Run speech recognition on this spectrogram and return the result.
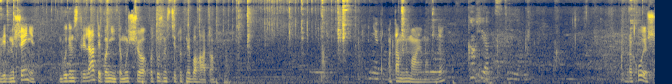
від мішені. Будемо стріляти по ній, тому що потужності тут небагато. Нет. А там немає, мабуть, да? Как я стреляю? Рахуєш?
